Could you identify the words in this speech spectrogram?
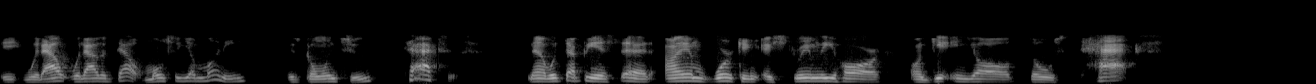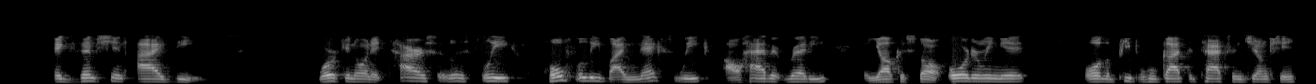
It, without without a doubt, most of your money is going to taxes. Now, with that being said, I am working extremely hard on getting y'all those tax exemption IDs. Working on it tirelessly. Hopefully by next week, I'll have it ready and y'all can start ordering it. All the people who got the tax injunction,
